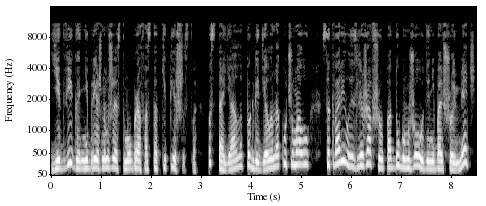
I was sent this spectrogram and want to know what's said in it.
Едвига, небрежным жестом убрав остатки пиршества, постояла, поглядела на кучу малу, сотворила из лежавшего под дубом желудя небольшой мяч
